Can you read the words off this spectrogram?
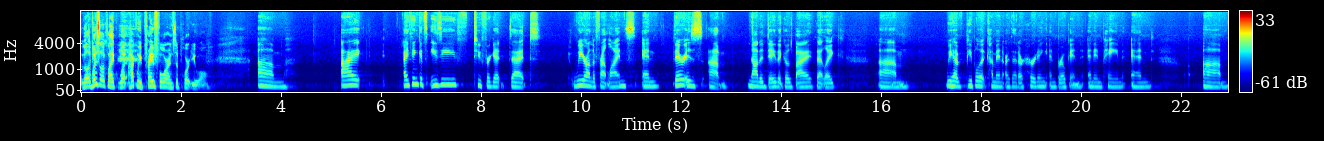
well, what does it look like? What, how can we pray for and support you all? Um, I I think it's easy to forget that we are on the front lines, and there is um, not a day that goes by that like um, we have people that come in or that are hurting and broken and in pain, and um,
